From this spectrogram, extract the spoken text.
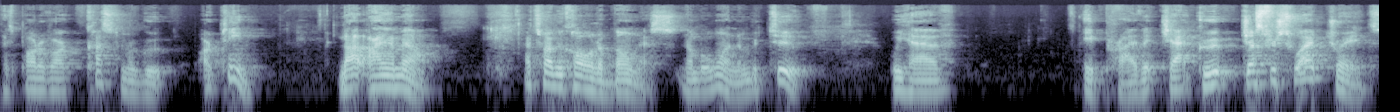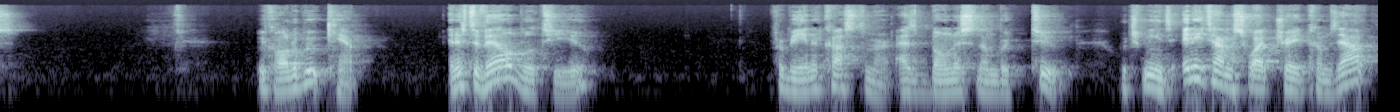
as part of our customer group, our team, not IML. That's why we call it a bonus. Number one. Number two, we have a private chat group just for swipe trades. We call it a boot camp. And it's available to you for being a customer as bonus number two, which means anytime a swipe trade comes out,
